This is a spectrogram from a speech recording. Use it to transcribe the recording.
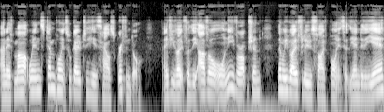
and if Mark wins, 10 points will go to his house Gryffindor. And if you vote for the other or neither option, then we both lose 5 points. At the end of the year,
